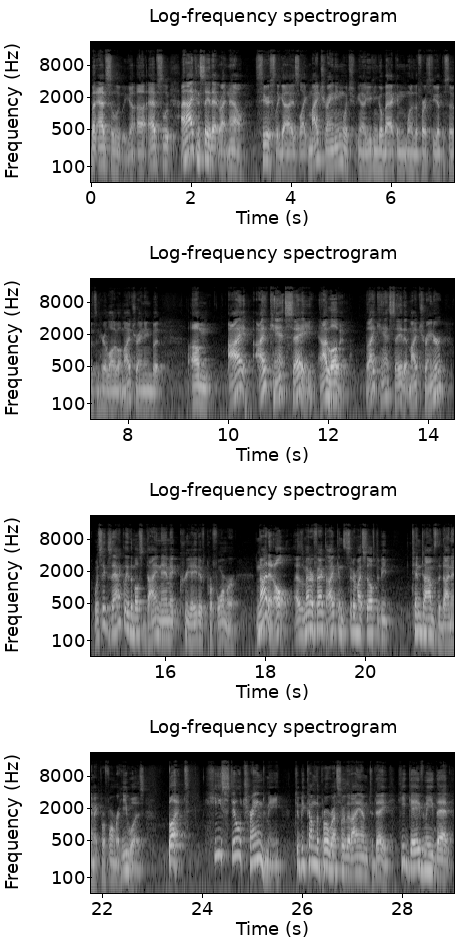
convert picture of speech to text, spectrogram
but absolutely, uh, absolutely. And I can say that right now. Seriously, guys, like my training, which you know you can go back in one of the first few episodes and hear a lot about my training, but um, I I can't say, and I love him, but I can't say that my trainer was exactly the most dynamic, creative performer. Not at all. As a matter of fact, I consider myself to be ten times the dynamic performer he was. But he still trained me to become the pro wrestler that I am today. He gave me that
